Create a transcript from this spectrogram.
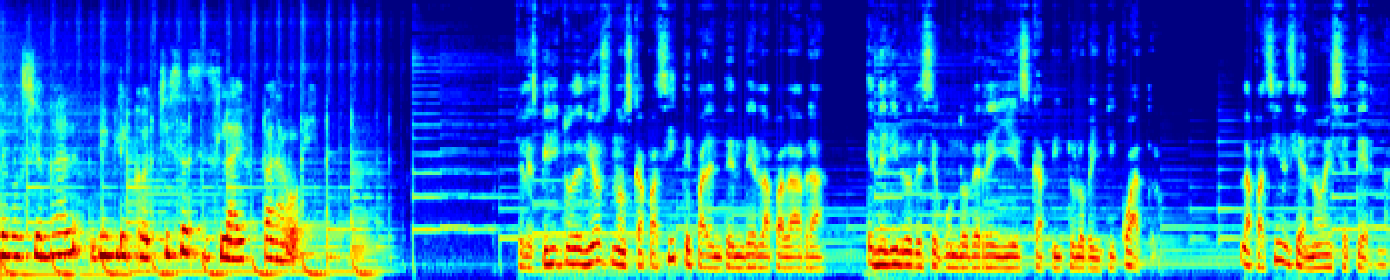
Devocional Bíblico Jesus is Life para hoy. Que el Espíritu de Dios nos capacite para entender la palabra en el libro de Segundo de Reyes capítulo 24. La paciencia no es eterna.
